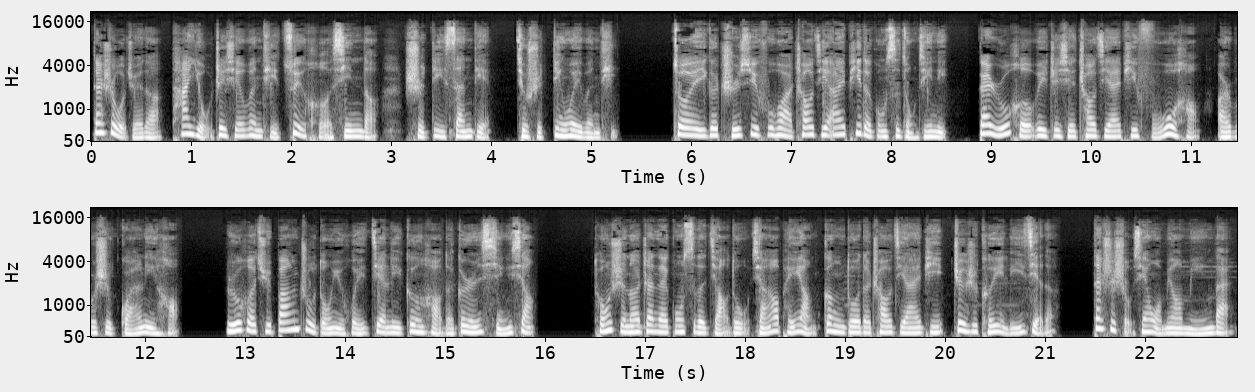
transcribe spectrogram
但是我觉得他有这些问题，最核心的是第三点，就是定位问题。作为一个持续孵化超级 IP 的公司总经理，该如何为这些超级 IP 服务好，而不是管理好？如何去帮助董宇辉建立更好的个人形象？同时呢，站在公司的角度，想要培养更多的超级 IP，这个是可以理解的。但是首先我们要明白，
